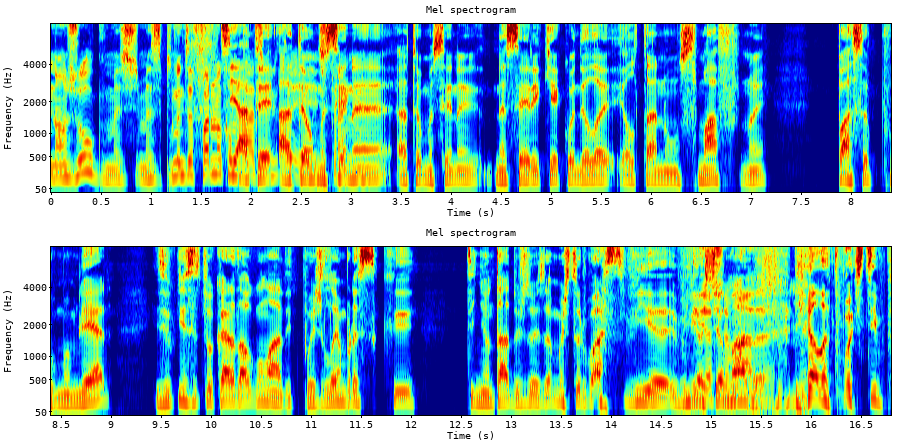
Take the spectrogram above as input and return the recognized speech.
não julgo, mas, mas pelo menos a forma Sim, como há está até, há é até uma estranha. cena, há até uma cena na série que é quando ele ele está num semáforo, não é? Passa por uma mulher e diz eu conheço a tua cara de algum lado e depois lembra-se que tinham estado os dois a masturbar-se via videochamada Videochamada. e ela depois tipo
